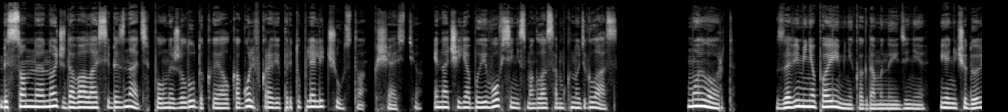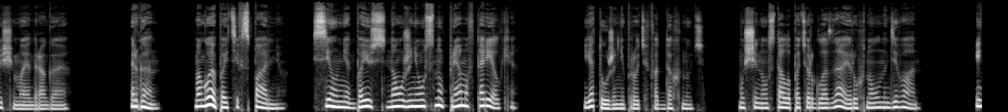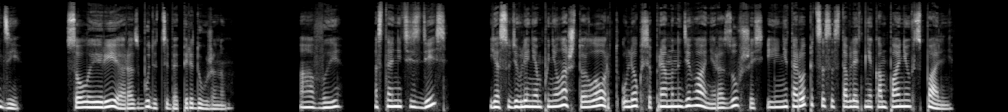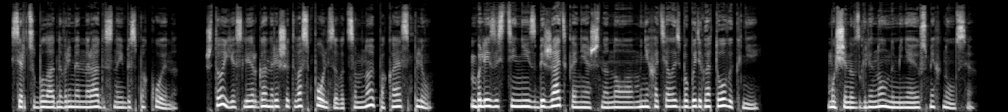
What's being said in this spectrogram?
Бессонная ночь давала о себе знать, полный желудок и алкоголь в крови притупляли чувства, к счастью, иначе я бы и вовсе не смогла сомкнуть глаз. «Мой лорд», Зови меня по имени, когда мы наедине. Я не чудовище, моя дорогая. Эрган, могу я пойти в спальню? Сил нет, боюсь, на ужине усну прямо в тарелке. Я тоже не против отдохнуть. Мужчина устало потер глаза и рухнул на диван. Иди. Соло и Рия разбудят тебя перед ужином. А вы останетесь здесь? Я с удивлением поняла, что лорд улегся прямо на диване, разувшись, и не торопится составлять мне компанию в спальне. Сердцу было одновременно радостно и беспокойно. Что, если Ирган решит воспользоваться мной, пока я сплю? Близости не избежать, конечно, но мне хотелось бы быть готовой к ней. Мужчина взглянул на меня и усмехнулся.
